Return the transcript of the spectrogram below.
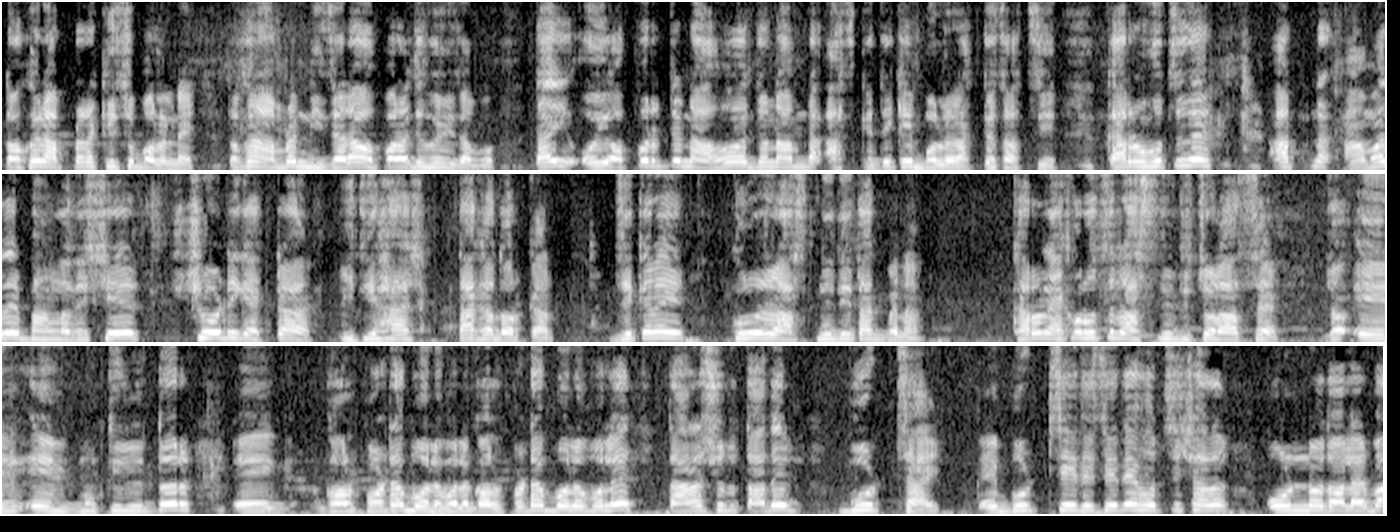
তখন আপনারা কিছু বলেন নাই। তখন আমরা নিজেরা অপরাধী হয়ে যাব। তাই ওই অপরাধটা না হওয়ার জন্য আমরা আজকে থেকেই বলে রাখতে চাচ্ছি। কারণ হচ্ছে যে আপনার আমাদের বাংলাদেশের সঠিক একটা ইতিহাস থাকা দরকার। যেখানে কোনো রাজনীতি থাকবে না। কারণ এখন হচ্ছে রাজনীতি চলে আসছে। য- এই মুক্তিযুদ্ধর এই গল্পটা বলে বলে, গল্পটা বলে বলে তারা শুধু তাদের ভোট চায়। এই ভোট চেতে চেতে হচ্ছে সাধারণ অন্য দলের বা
